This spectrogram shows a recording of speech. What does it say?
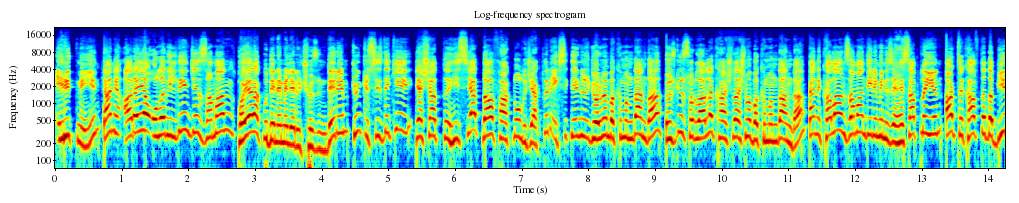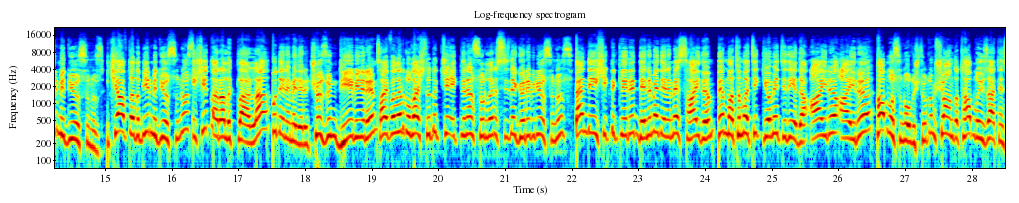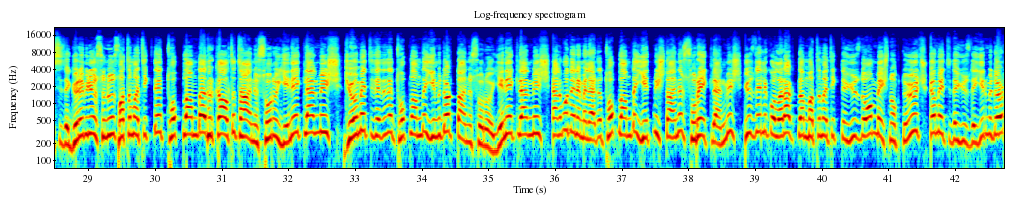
eritmeyin. Yani araya olabildiğince zaman koyarak bu denemeleri çözün derim. Çünkü sizdeki yaşattığı hissiyat daha farklı olacaktır. Eksiklerinizi görme bakımından da özgün sorularla karşılaşma bakımından da. Yani kalan zaman diliminizi hesaplayın. Artık haftada bir mi diyorsunuz? iki haftada bir mi diyorsunuz? Eşit aralıklarla bu denemeleri çözün diyebilirim. Sayfaları dolaştırdıkça eklenen soruları siz de görebiliyorsunuz. Ben değişiklikleri deneme deneme saydım ve matematik geometri diye de ayrı ayrı tablosunu oluşturdum. Şu anda tabloyu zaten siz de görebiliyorsunuz. Matematikte toplamda 46 tane soru yeni eklenmiş. Geometride de, de toplamda 24 tane soru yeni eklenmiş. Yani bu denemelerde toplamda 70 tane soru eklenmiş. Yüzdelik olarak da matematikte %15.3, geometride %24,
